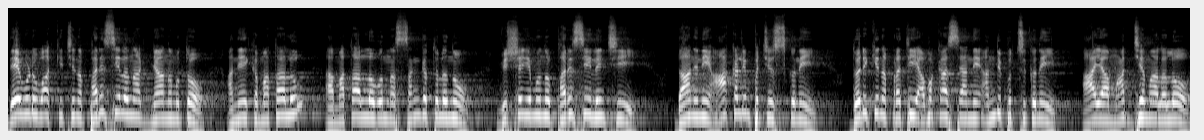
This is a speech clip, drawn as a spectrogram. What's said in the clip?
దేవుడు వాకిచ్చిన పరిశీలన జ్ఞానముతో అనేక మతాలు ఆ మతాల్లో ఉన్న సంగతులను విషయమును పరిశీలించి దానిని ఆకళింప చేసుకుని దొరికిన ప్రతి అవకాశాన్ని అందిపుచ్చుకుని ఆయా మాధ్యమాలలో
